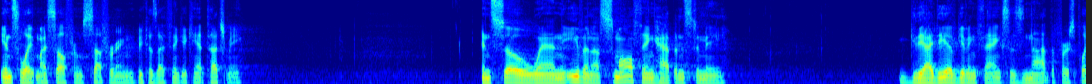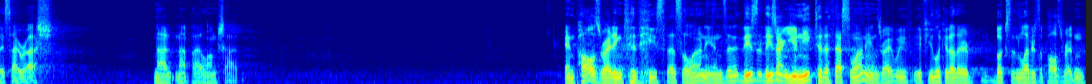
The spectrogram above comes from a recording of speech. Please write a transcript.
insulate myself from suffering because I think it can't touch me. And so when even a small thing happens to me, the idea of giving thanks is not the first place I rush, not, not by a long shot. And Paul's writing to these Thessalonians, and these, these aren't unique to the Thessalonians, right? we if you look at other books and letters that Paul's written,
